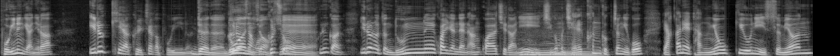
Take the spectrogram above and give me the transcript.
보이는 게 아니라 이렇게 해야 글자가 보이는. 네네 그런 노안이죠. 상황. 그렇죠. 예. 그러니까 이런 어떤 눈에 관련된 안과 질환이 음. 지금은 제일 큰 걱정이고 약간의 당뇨 기운이 있으면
